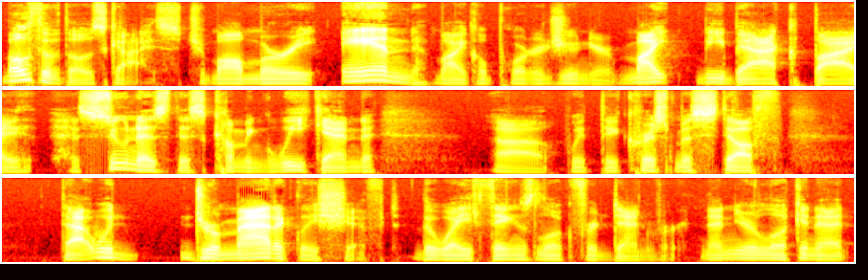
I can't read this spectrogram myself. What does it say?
both of those guys, Jamal Murray and Michael Porter Jr., might be back by as soon as this coming weekend uh, with the Christmas stuff. That would dramatically shift the way things look for Denver. Then you're looking at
